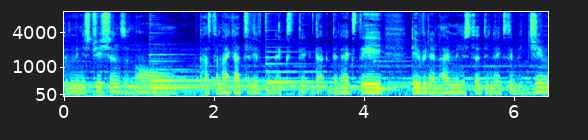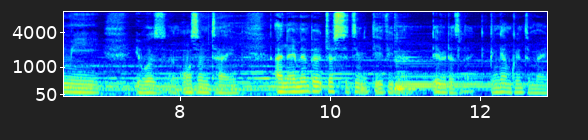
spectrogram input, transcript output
the ministrations and all, Pastor Mike had to leave the next day. The next day, David and I ministered the next day with Jimmy. It was an awesome time. And I remember just sitting with David, and David was like, Benga, I'm going to marry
